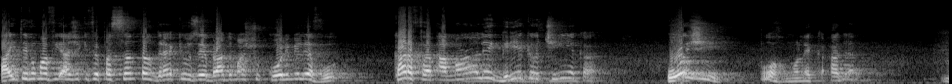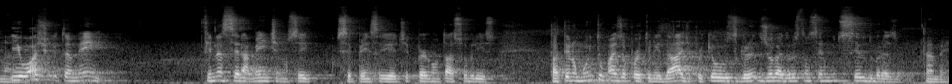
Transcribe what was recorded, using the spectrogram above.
Aí teve uma viagem que foi para Santo André que o Zebrado machucou e me levou. Cara, foi a maior alegria que eu tinha, cara. Hoje, porra, molecada. Não. E eu acho que também financeiramente, não sei o que você pensa, ia te perguntar sobre isso. Está tendo muito mais oportunidade porque os grandes jogadores estão sendo muito cedo do Brasil. Também.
